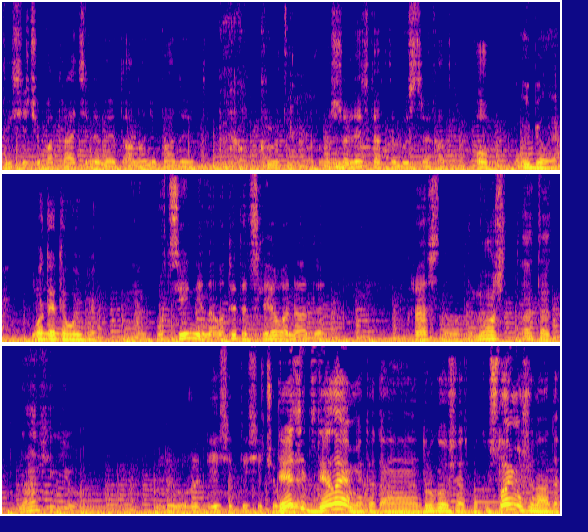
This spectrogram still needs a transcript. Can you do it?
тысяч потратили на это, оно не падает. Как круто. Ошалеть как-то быстро их открыть. О, Выбил я. Вот это выбил. вот синий, на- вот этот слева надо. Красный вот этот. Может, этот нафиг его? Блин, уже 10 тысяч. 10 сделаем этот, а другой сейчас покажу. Что ему еще надо?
